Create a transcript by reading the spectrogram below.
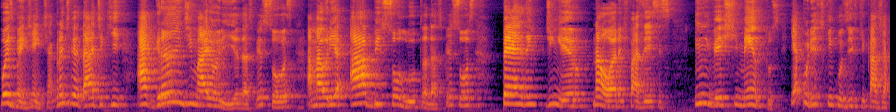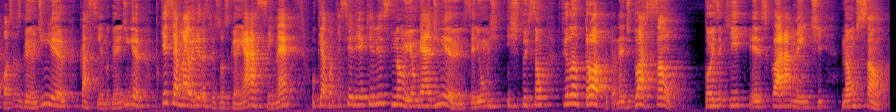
Pois bem, gente, a grande verdade é que a grande maioria das pessoas, a maioria absoluta das pessoas, perdem dinheiro na hora de fazer esses investimentos. E é por isso que, inclusive, que casas de apostas ganham dinheiro, cassino ganha dinheiro. Porque se a maioria das pessoas ganhassem, né? o que aconteceria é que eles não iam ganhar dinheiro, eles seriam uma instituição filantrópica, né, de doação, coisa que eles claramente não são.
